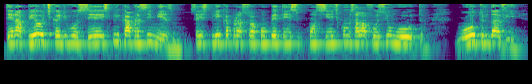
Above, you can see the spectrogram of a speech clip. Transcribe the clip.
terapêutica de você explicar para si mesmo. Você explica para sua competência subconsciente como se ela fosse um outro, um outro Davi.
